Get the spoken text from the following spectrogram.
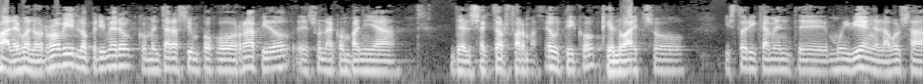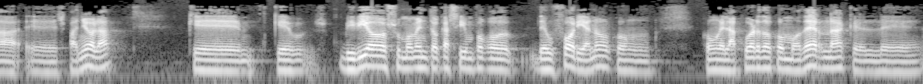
Vale, bueno, Robi, lo primero, comentar así un poco rápido, es una compañía del sector farmacéutico que lo ha hecho históricamente muy bien en la bolsa eh, española, que, vivió su momento casi un poco de euforia, ¿no? Con, el acuerdo con Moderna, que le,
